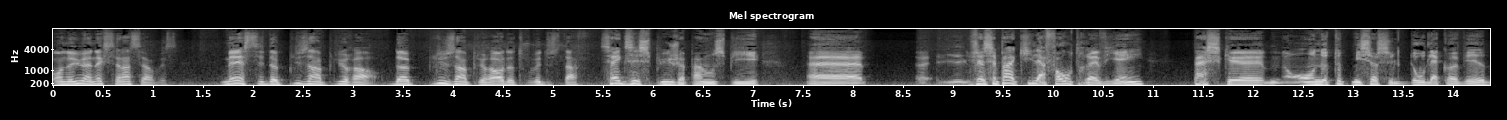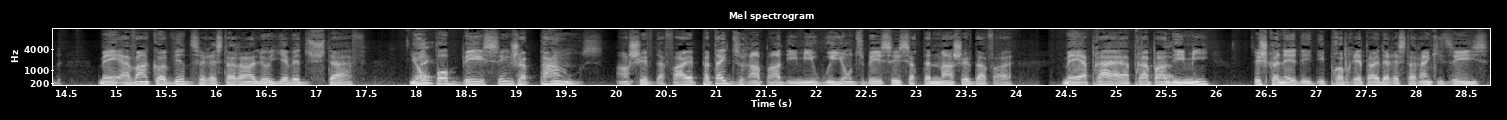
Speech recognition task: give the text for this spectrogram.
on a eu un excellent service. Mais c'est de plus en plus rare. De plus en plus rare de trouver du staff. Ça existe plus, je pense. Puis, euh, euh, je sais pas à qui la faute revient, parce que on a tout mis ça sur le dos de la COVID. Mais avant COVID, ces restaurants-là, il y avait du staff. Ils n'ont Ouais. pas baissé, je pense, en chiffre d'affaires. Peut-être durant la pandémie, oui, ils ont dû baisser certainement en chiffre d'affaires. Mais après, après la pandémie, tu sais, je connais des, des propriétaires de restaurants qui disent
